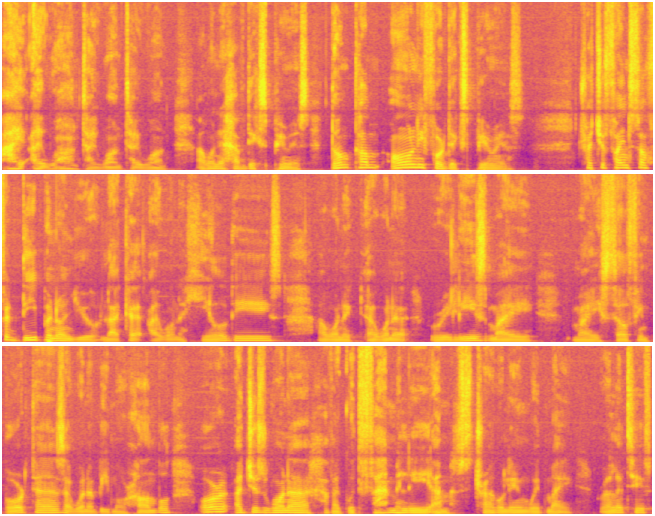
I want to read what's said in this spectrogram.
I, I want, I want, I want. I want to have the experience. Don't come only for the experience. Try to find something deeper on you like uh, i want to heal this. I want to i want to release my my self-importance. I want to be more humble. Or i just want to have a good family. I'm struggling with my relatives.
